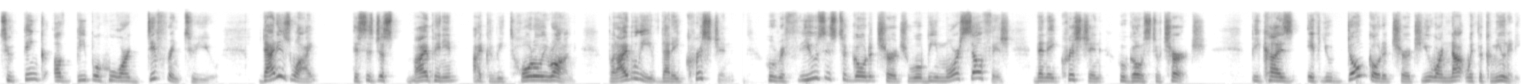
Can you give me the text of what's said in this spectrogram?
to think of people who are different to you. That is why, this is just my opinion. I could be totally wrong, but I believe that a Christian who refuses to go to church will be more selfish than a Christian who goes to church because if you don't go to church, you are not with the community.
